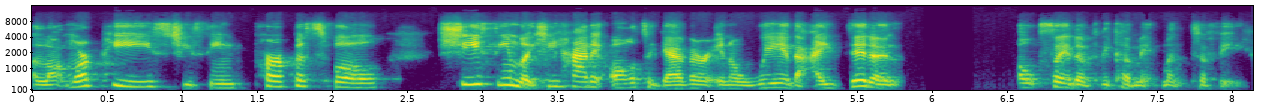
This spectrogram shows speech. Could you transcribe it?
a lot more peace. She seemed purposeful. She seemed like she had it all together in a way that I didn't outside of the commitment to faith.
